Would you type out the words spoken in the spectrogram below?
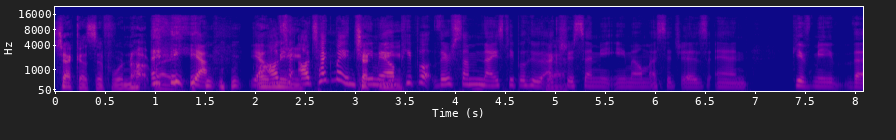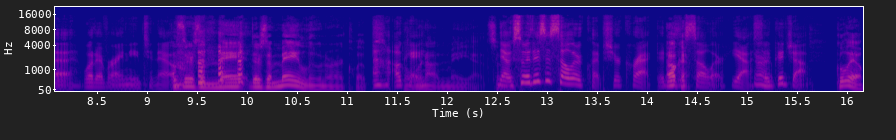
check us if we're not right. yeah, yeah. I'll, I'll check my Check Gmail. me. People, there's some nice people who Yeah. actually send me email messages and give me the whatever I need to know. there's a May there's a May lunar eclipse. Uh-huh, But okay. we're not in May yet. So No, so it is a solar eclipse. You're correct. It is Okay. a solar. Yeah. so right. good job. Coolio.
